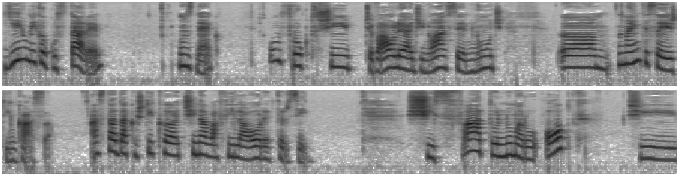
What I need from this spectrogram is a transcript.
iei o mică gustare, un snack, un fruct și ceva oleaginoase, nuci, uh, înainte să ieși din casă. Asta dacă știi că cina va fi la ore târzii. Și sfatul numărul 8 și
